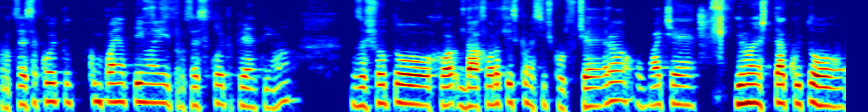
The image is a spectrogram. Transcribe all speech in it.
процеса, който компанията има и процеса, който клиентът има защото да, хората искаме всичко от вчера, обаче има неща, които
